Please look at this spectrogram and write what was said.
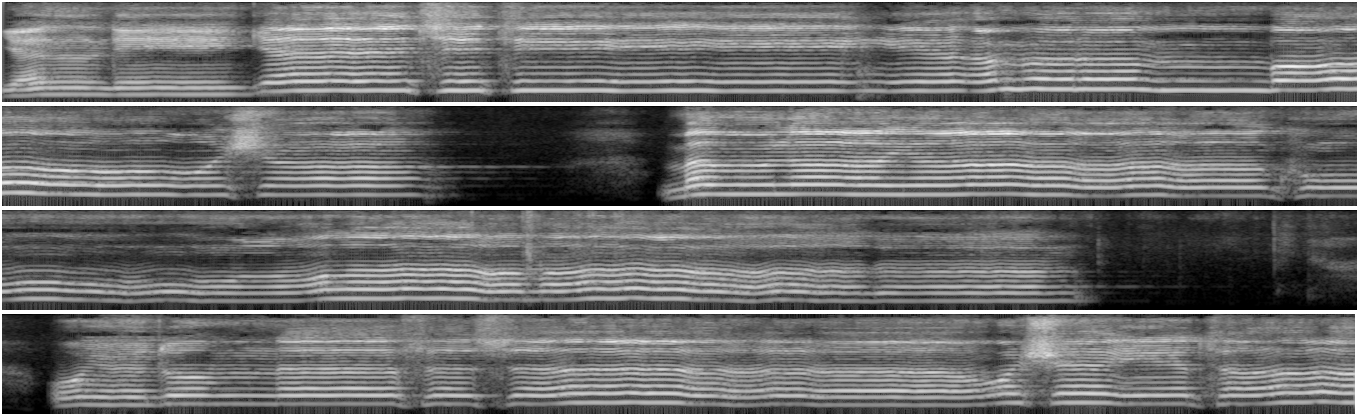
Geldi geçti ömrüm boşa. Mevla'ya kul olamadım. Uyudum nefese o şeytan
